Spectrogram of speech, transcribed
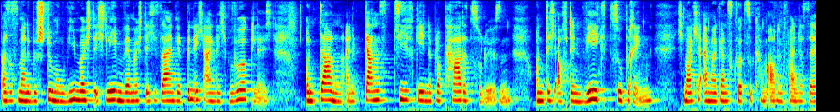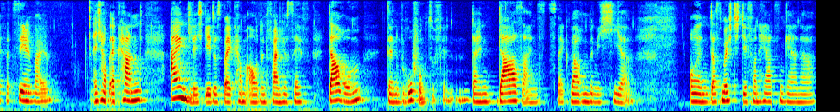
Was ist meine Bestimmung? Wie möchte ich leben? Wer möchte ich sein? Wer bin ich eigentlich wirklich? Und dann eine ganz tiefgehende Blockade zu lösen und dich auf den Weg zu bringen. Ich mag hier einmal ganz kurz zu Come Out and Find Yourself erzählen, weil ich habe erkannt, eigentlich geht es bei Come Out and Find Yourself darum, deine Berufung zu finden, dein Daseinszweck, warum bin ich hier? Und das möchte ich dir von Herzen gerne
